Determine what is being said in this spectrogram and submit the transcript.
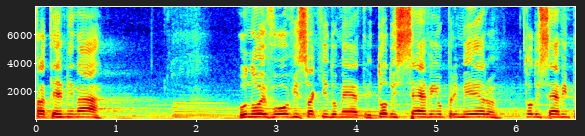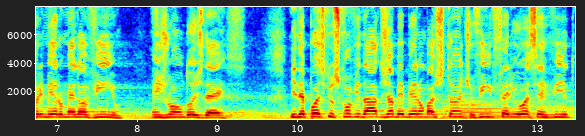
Para terminar, o noivo ouve isso aqui do mestre: todos servem o primeiro, todos servem primeiro o melhor vinho, em João 2,10. E depois que os convidados já beberam bastante, o vinho inferior é servido,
